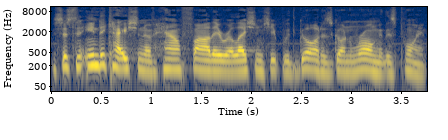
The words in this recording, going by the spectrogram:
it's just an indication of how far their relationship with God has gone wrong at this point.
